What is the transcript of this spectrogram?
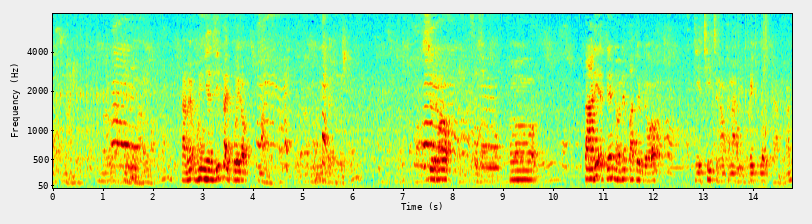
他们五年级带过了，嘛，苏州，呃，大的点弄的把这个。 ဒီအထီးကျွန်တော်ခဏလေး break လုပ်ထားတယ်နော်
